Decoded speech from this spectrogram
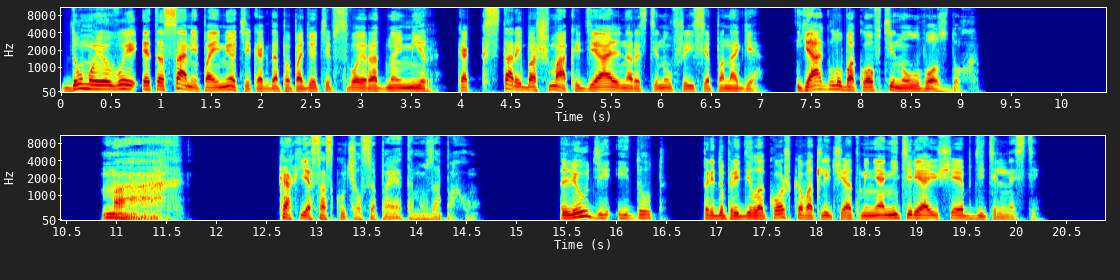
Думаю, вы это сами поймете, когда попадете в свой родной мир. как старый башмак, идеально растянувшийся по ноге. Я глубоко втянул воздух. Мах! Как я соскучился по этому запаху. «Люди идут», — предупредила кошка, в отличие от меня, не теряющая бдительности.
